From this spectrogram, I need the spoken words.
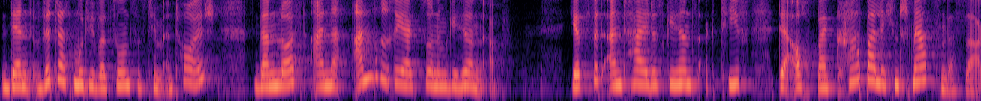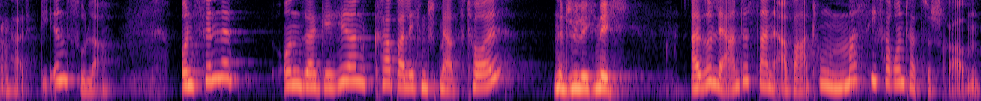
Denn wird das Motivationssystem enttäuscht, dann läuft eine andere Reaktion im Gehirn ab. Jetzt wird ein Teil des Gehirns aktiv, der auch bei körperlichen Schmerzen das Sagen hat, die Insula. Und findet unser Gehirn körperlichen Schmerz toll? Natürlich nicht. Also lernt es, seine Erwartungen massiv herunterzuschrauben.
